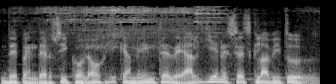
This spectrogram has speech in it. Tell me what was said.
Depender psicológicamente de alguien es esclavitud.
